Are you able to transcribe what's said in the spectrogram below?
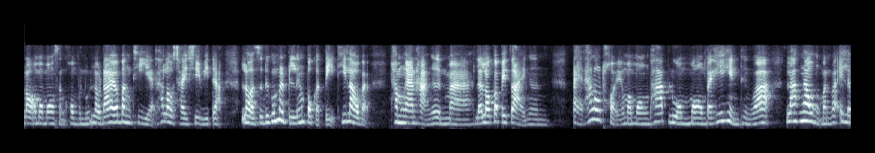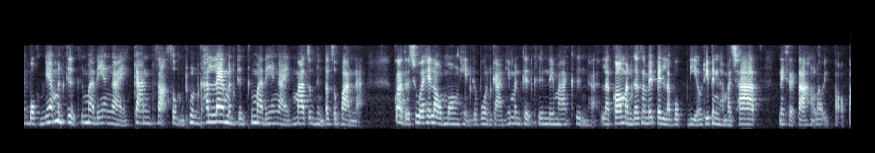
เราเอามามองสังคมมนุษย์เราได้ว่าบางทีอะถ้าเราใช้ชีวิตอะเราอาจจะนึกว่ามันเป็นเรื่องปกติที่เราแบบทำงานหาเงินมา แล้วเราก็ไปจ่ายเงิน แต่ถ้าเราถอยออกมามองภาพรวมมองไปให้เห็นถึงว่ารากเหง้าของมันว่าไอ้ระบบเนี้ยมันเกิดขึ้นมาได้ยังไง การสะสมทุนขั้นแรกมันเกิดขึ้นมาได้ยังไง มาจนถึงปัจจุบันอะก็อาจจะช่วยให้เรามองเห็นกระบวนการที่มันเกิดขึ้นได้มากขึ้นค่ะ แล้วก็มันก็จะไม่เป็นระบบเดียวที่เป็นธรรมชาติในสายตาของเราอีกต่อไป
